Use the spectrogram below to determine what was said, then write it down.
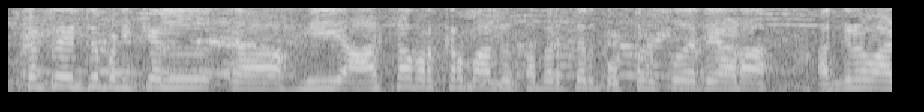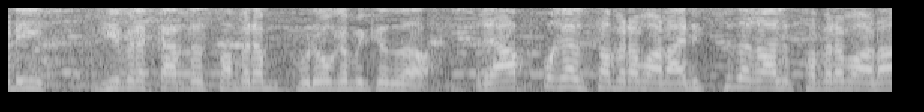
സെക്രട്ടേറിയറ്റ് പഠിക്കൽ ഈ ആശാ വർക്കർമാരുടെ സമരത്തിന് തൊട്ടടുത്ത് തന്നെയാണ് അംഗനവാടി ജീവനക്കാരുടെ സമരം പുരോഗമിക്കുന്നത്. രാപ്പകൽ സമരമാണ് അനിശ്ചിതകാല സമരമാണ്.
